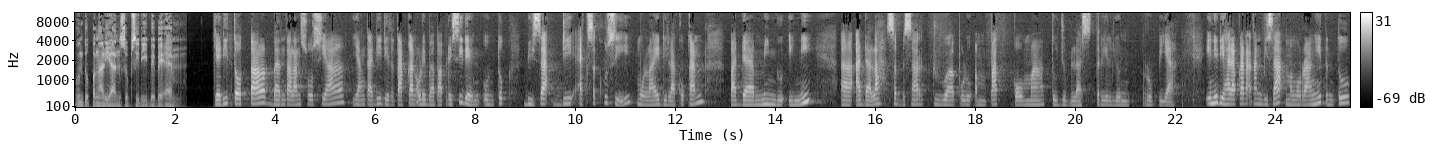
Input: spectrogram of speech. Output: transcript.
untuk pengalian subsidi BBM. Jadi total bantalan sosial yang tadi ditetapkan oleh Bapak Presiden untuk bisa dieksekusi mulai dilakukan pada minggu ini uh, adalah sebesar 24,17 triliun rupiah. Ini diharapkan akan bisa mengurangi tentu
